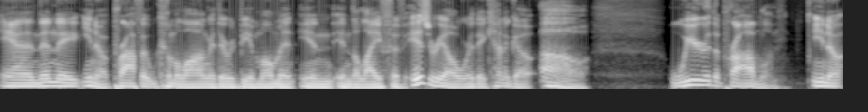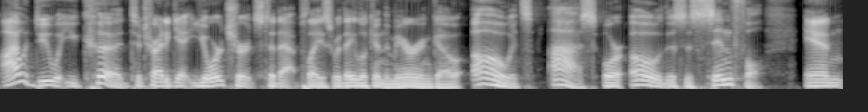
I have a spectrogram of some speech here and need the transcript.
And then they, you know, a prophet would come along, or there would be a moment in in the life of Israel where they kind of go, "Oh, we're the problem." You know, I would do what you could to try to get your church to that place where they look in the mirror and go, "Oh, it's us," or "Oh, this is sinful." And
